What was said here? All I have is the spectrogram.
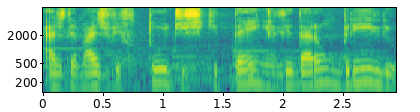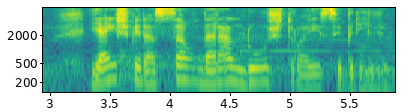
As demais virtudes que tenha lhe darão brilho e a inspiração dará lustro a esse brilho.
